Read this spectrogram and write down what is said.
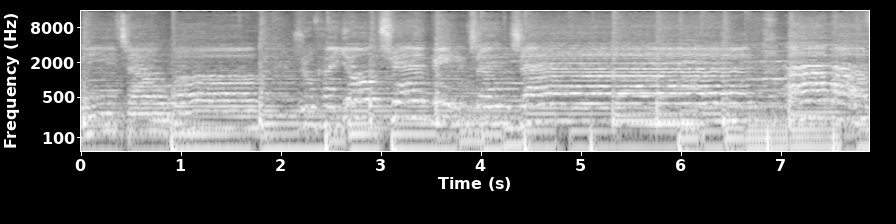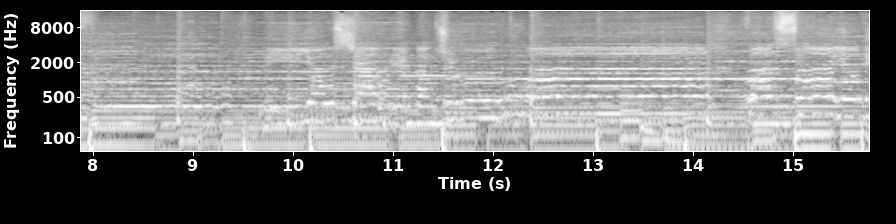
你教我如何用权柄征战。用笑脸帮助我，把所有的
